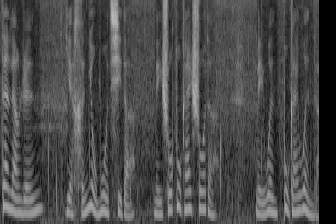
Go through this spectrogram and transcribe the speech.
但两人也很有默契的，没说不该说的，没问不该问的。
